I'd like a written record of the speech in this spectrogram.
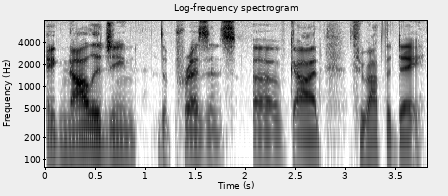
acknowledging the presence of God throughout the day.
